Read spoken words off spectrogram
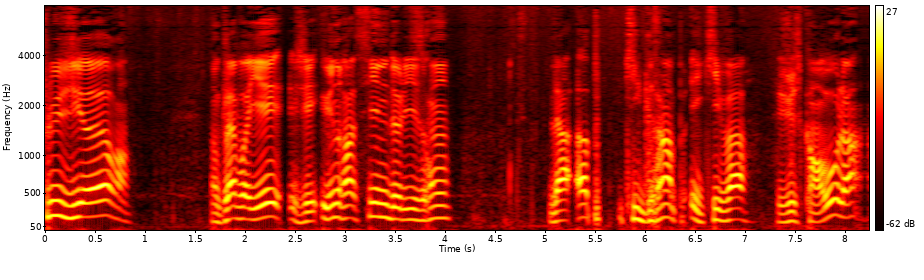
plusieurs. Donc là vous voyez j'ai une racine de liseron là hop qui grimpe et qui va jusqu'en haut là.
